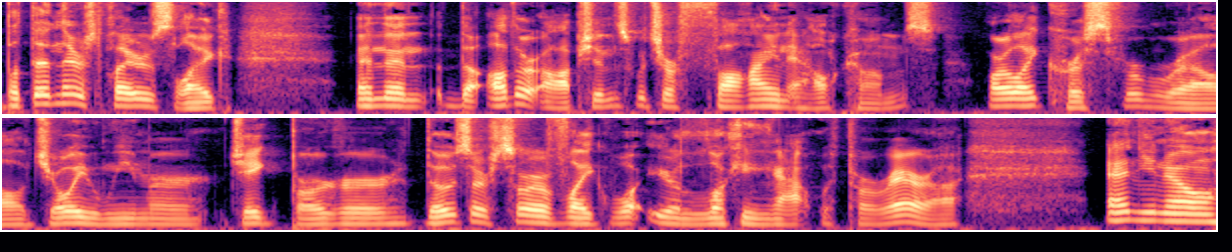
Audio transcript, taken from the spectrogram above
But then there's players like, and then the other options, which are fine outcomes, are like Christopher Morel, Joey Wiemer, Jake Burger. Those are sort of like what you're looking at with Pereira. And you know,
